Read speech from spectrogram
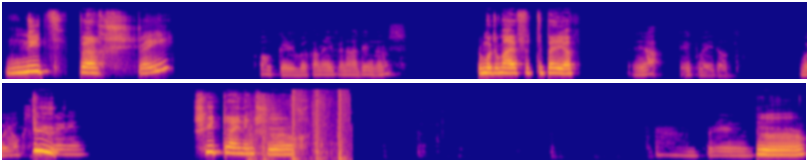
Niet per se. Oké, we gaan even naar dinges. We moeten maar even TP'en. Ja, ik weet dat. Wil je ook schiettraining? Schiettraining, sure. Breng. Sure.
